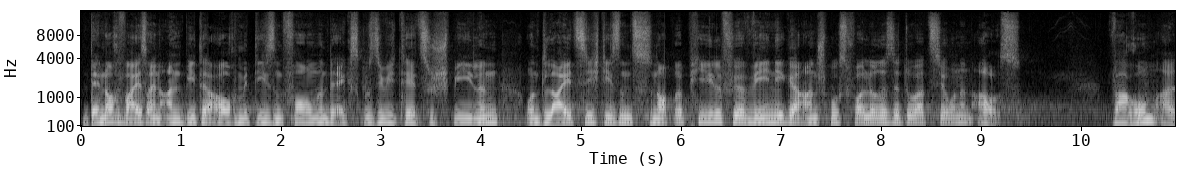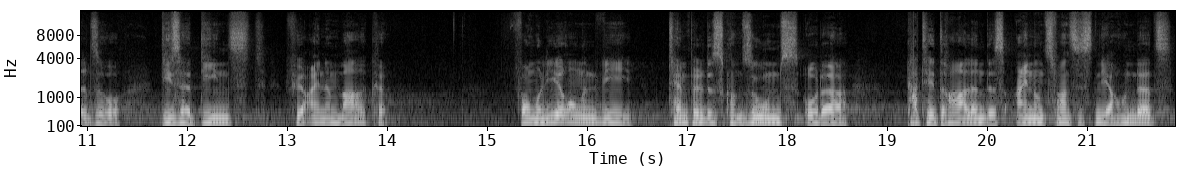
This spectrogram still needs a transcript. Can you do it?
Dennoch weiß ein Anbieter auch mit diesen Formen der Exklusivität zu spielen und leiht sich diesen Snob-Appeal für weniger anspruchsvollere Situationen aus. Warum also dieser Dienst für eine Marke? Formulierungen wie Tempel des Konsums oder Kathedralen des 21. Jahrhunderts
